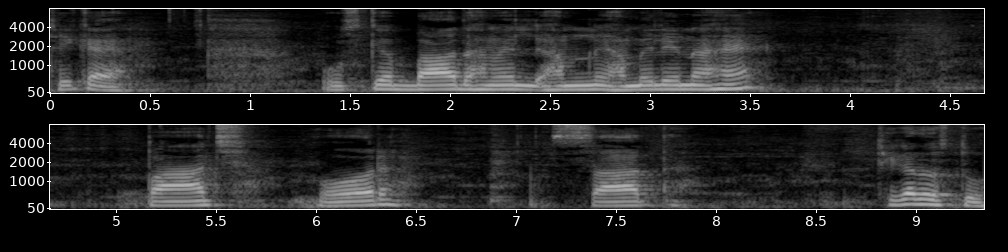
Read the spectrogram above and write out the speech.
ठीक है? उसके बाद हमें, हमने, हमें लेना है पाँच और सात। ठीक है दोस्तों?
